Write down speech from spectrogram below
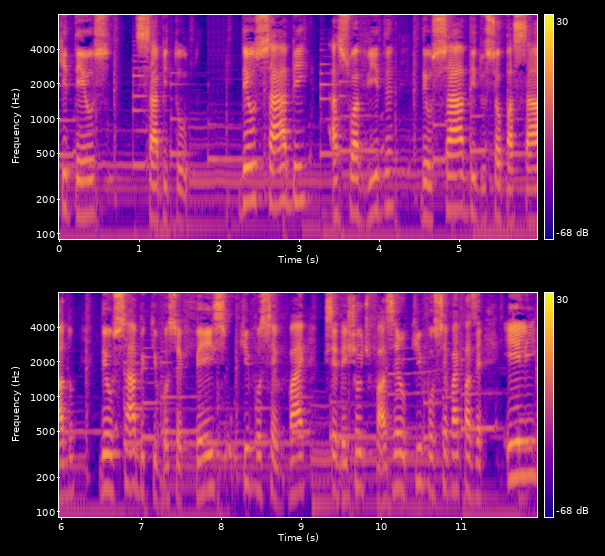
que Deus sabe tudo. Deus sabe a sua vida, Deus sabe do seu passado, Deus sabe o que você fez, o que você vai, o que você deixou de fazer, o que você vai fazer. Ele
